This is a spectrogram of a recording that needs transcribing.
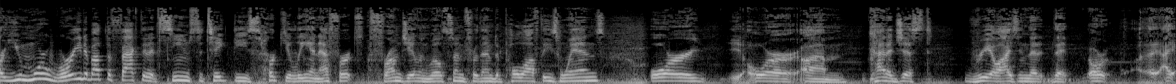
are you more worried about the fact that it seems to take these Herculean efforts from Jalen Wilson for them to pull off these wins, or or um, kind of just realizing that that or I,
